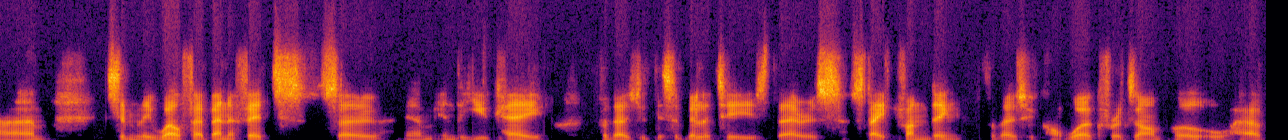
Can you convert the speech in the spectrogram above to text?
Um, similarly, welfare benefits. So um, in the UK, for those with disabilities, there is state funding for those who can't work, for example, or have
